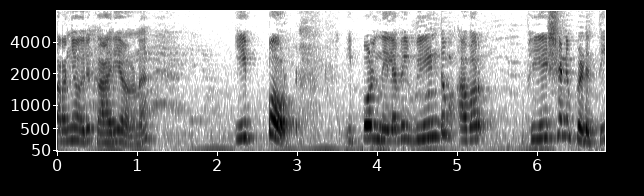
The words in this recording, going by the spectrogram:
പറഞ്ഞ ഒരു കാര്യമാണ്. ഇപ്പോൾ ഇപ്പോൾ നിലവിൽ വീണ്ടും അവർ ഭീഷണിപ്പെടുത്തി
